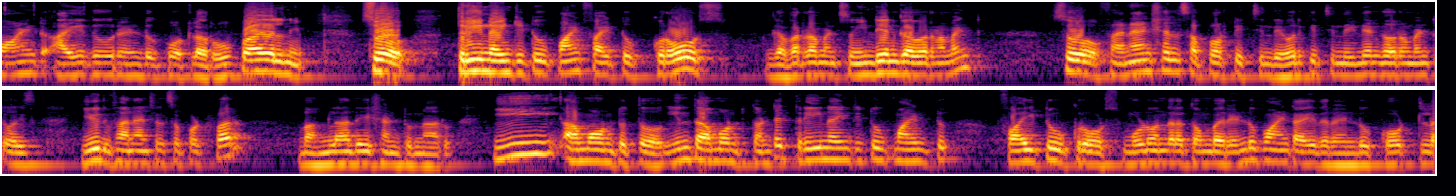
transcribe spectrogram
పాయింట్ ఐదు రెండు కోట్ల రూపాయలని. So three ninety two point five two crores governments Indian government so financial support ఇచ్చింది. ఎవరికి ఇచ్చింది? Indian government give youth financial support for Bangladesh అంటున్నారు. ఈ అమౌంట్తో ఇంత అమౌంట్తో అంటే three ninety two point five two crores మూడు వందల తొంభై రెండు పాయింట్ ఐదు రెండు కోట్ల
